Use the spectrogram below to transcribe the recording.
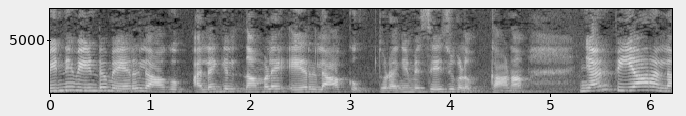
ബിന്നി വീണ്ടും എയറിലാകും അല്ലെങ്കിൽ നമ്മളെ എയറിലാക്കും തുടങ്ങിയ മെസ്സേജുകളും കാണാം. ഞാൻ പി ആർ അല്ല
